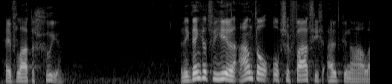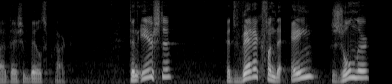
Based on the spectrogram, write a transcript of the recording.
heeft laten groeien. En ik denk dat we hier een aantal observaties uit kunnen halen uit deze beeldspraak. Ten eerste, het werk van de een zonder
